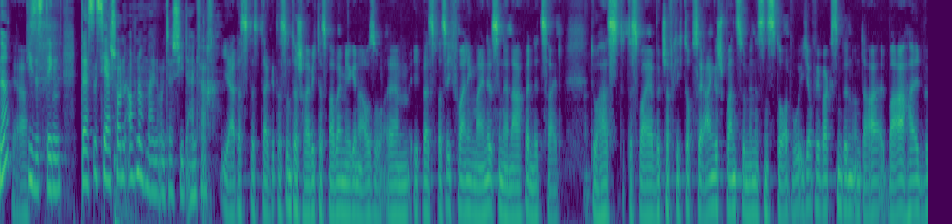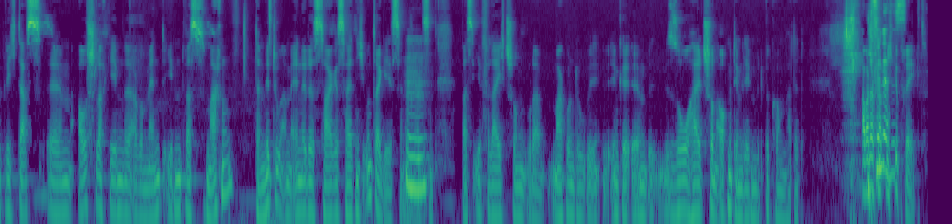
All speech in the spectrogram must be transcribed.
Ne? Ja. Dieses Ding. Das ist ja schon auch nochmal ein Unterschied einfach. Ja, das, das, das unterschreibe ich, das war bei mir genauso. Ähm, was, was ich vor allen Dingen meine, ist in der Nachwendezeit. Du hast, das war ja wirtschaftlich doch sehr angespannt, zumindestens dort, wo ich aufgewachsen bin. Und da war halt wirklich das ähm, ausschlaggebende Argument, eben was machen, damit du am Ende des Tages halt nicht untergehst in dem mhm. Ganzen. Was ihr vielleicht schon, oder Marco und du, Imke, ähm, so halt schon auch mit dem Leben mitbekommen hattet. Aber das finde, hat mich das geprägt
